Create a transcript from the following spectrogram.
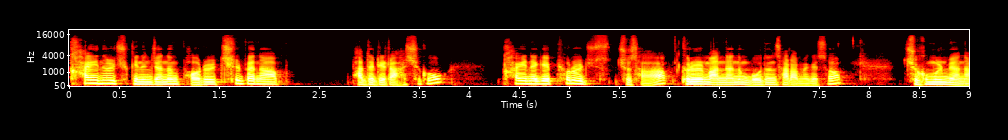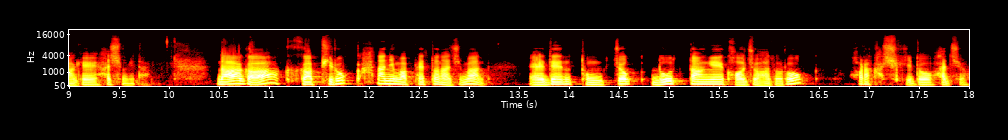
카인을 죽이는 자는 벌을 7배나 받으리라 하시고 카인에게 표를 주사 그를 만나는 모든 사람에게서 죽음을 면하게 하십니다. 나아가 그가 비록 하나님 앞에 떠나지만 에덴 동쪽 노 땅에 거주하도록 허락하시기도 하죠.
